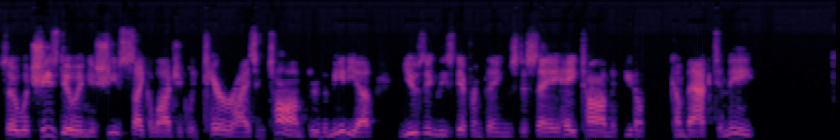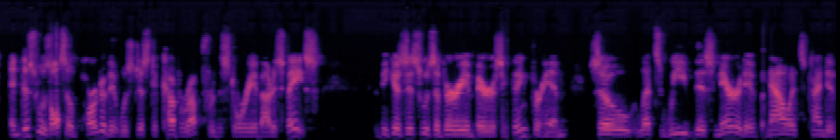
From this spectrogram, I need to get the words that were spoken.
So what she's doing is she's psychologically terrorizing Tom through the media, using these different things to say, "Hey Tom, if you don't come back to me." And this was also part of it was just to cover up for the story about his face because this was a very embarrassing thing for him. So let's weave this narrative, but now it's kind of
